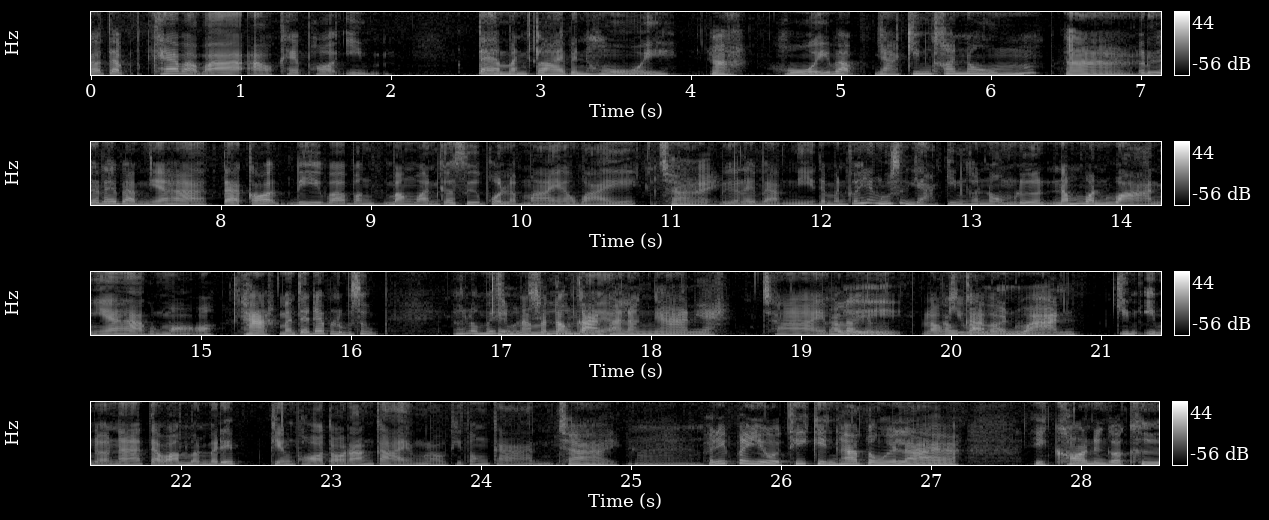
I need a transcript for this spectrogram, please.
ก็จะแค่แบบว่าเอาแค่พออิ่ม แต่มันกลายเป็นโหยอะ โหยแบบอยากกินขนมอ่าหรืออะไรแบบเนี้ยค่ะ แต่ก็ดีว่าบางบางวันก็ซื้อผลไม้เอาไว้ ใช่ หรืออะไรแบบนี้แต่มันก็ยังรู้สึกอยากกินขนมหรือน้ำหวานหวานๆเนี้ยค่ะ คุณหมอค่ะมันจะได้รู้สึกเออเราไม่เห็นไหมสดชื่มันต้องการเลยะพลังงานไงใช่เพก็ราะเลเรายยังเราต้อคิดงการว่าหแบวานบหวานกินอิ่มแล้วนะ แต่ว่ามันไม่ได้เพียงพอต่อร่างกายของเราที่ต้องการๆใช่อืมอันนี้ประโยชน์ที่กินข้าวตรงเวลา อีกข้อหนึ่งก็คือ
